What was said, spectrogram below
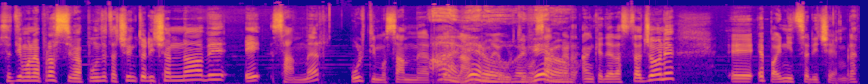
Settimana prossima puntata 119 e Summer, ultimo Summer Ah, dell'anno vero, e è ultimo. Summer anche della stagione e, e poi inizia dicembre.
